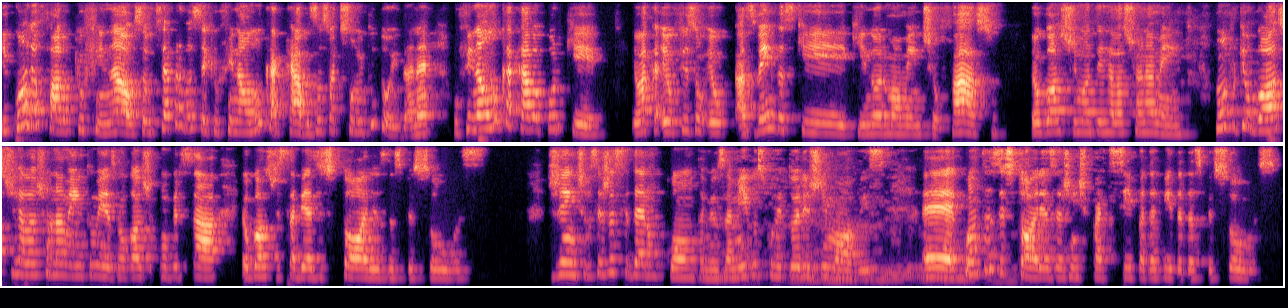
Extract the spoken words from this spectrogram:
E quando eu falo que o final, se eu disser para você que o final nunca acaba, você sabe que sou muito doida, né? O final nunca acaba porque eu, eu fiz eu, as vendas que, que normalmente eu faço, eu gosto de manter relacionamento. Não porque eu gosto de relacionamento mesmo, eu gosto de conversar, eu gosto de saber as histórias das pessoas. Gente, vocês já se deram conta, meus amigos corretores de imóveis, é, quantas histórias a gente participa da vida das pessoas?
